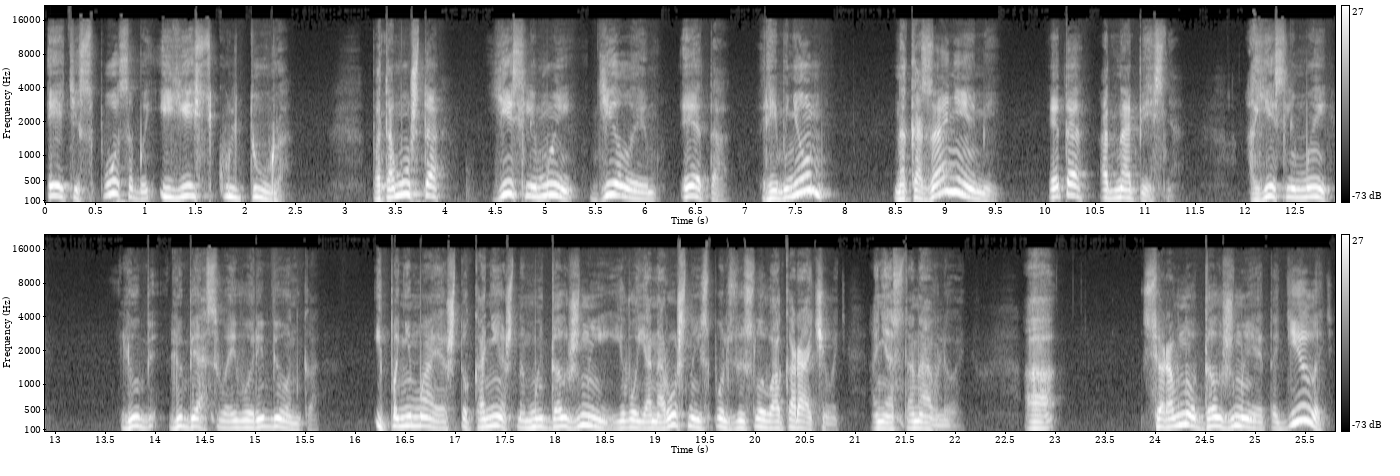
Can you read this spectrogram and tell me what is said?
эти способы и есть культура. Потому что если мы делаем это ремнем, наказаниями, это одна песня. А если мы, любя своего ребенка и понимая, что, конечно, мы должны его, я нарочно использую слово «окорачивать», а не останавливать. А все равно должны это делать,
